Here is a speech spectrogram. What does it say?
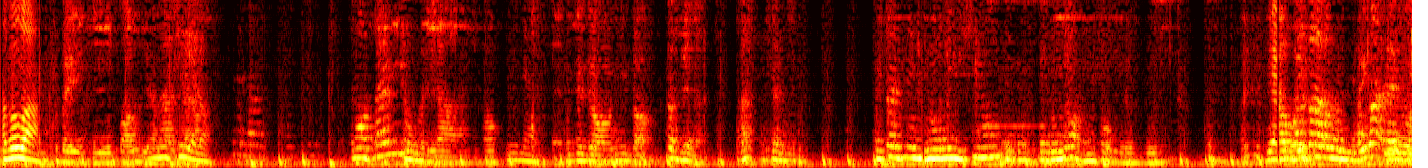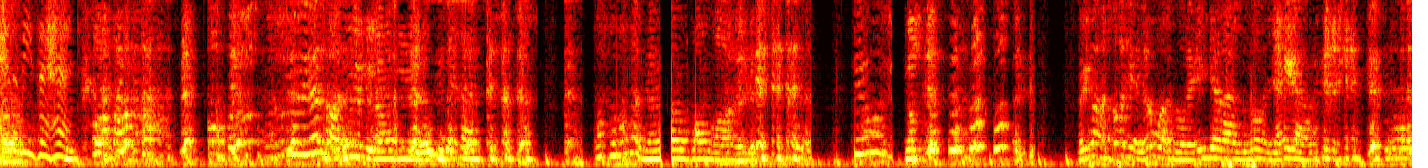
阿伯伯，没有方。我这个，呀。好，姑娘。那叫你讲，这是啊，这。 တာတော့တော့တော့ကြောက်ပြောပြောပြောဒီမှာဒီ။အဲ့တော့တော့ကြတယ်။တော့အောင်ပြောတယ်။ဆက်လာနေတယ်ဒီလိုယူလာလိုက်။အေးရပါတယ်။ဆက်လာနေ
